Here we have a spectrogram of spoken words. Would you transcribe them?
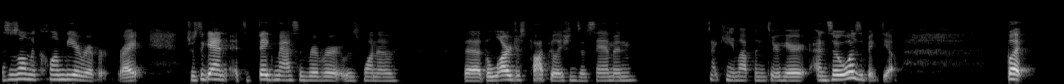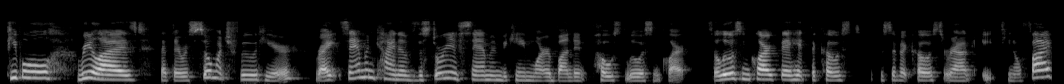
This was on the Columbia River, right? Which was again, it's a big, massive river. It was one of the, the largest populations of salmon that came up and through here. And so it was a big deal. But people realized that there was so much food here, right? Salmon kind of, the story of salmon became more abundant post Lewis and Clark. So Lewis and Clark, they hit the coast, the Pacific coast around 1805.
